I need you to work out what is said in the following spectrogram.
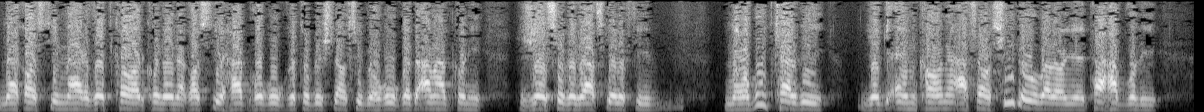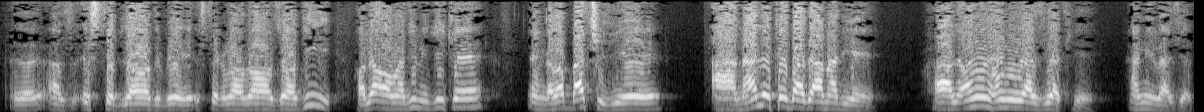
نخواستی مغزت کار کنه نخواستی حق حقوقتو بشناسی به حقوقت عمل کنی جسه به دست گرفتی نابود کردی یک امکان اساسی رو برای تحولی از استبداد به استقلال آزادی. حالا آمدی میگی که انقلاب بد چیزیه؟ عمل تو بد عملیه. الان همین وضعیتیه. همین وضعیت.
